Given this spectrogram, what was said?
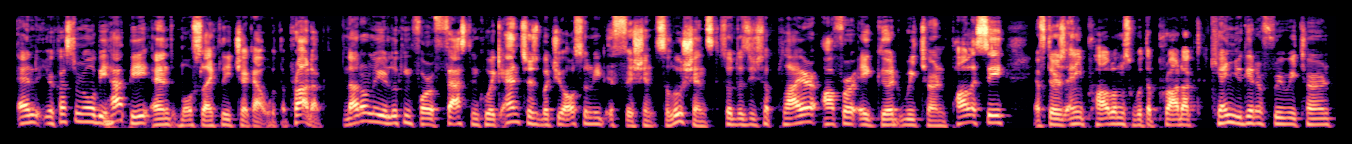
and your customer will be happy and most likely check out with the product. Not only are you looking for fast and quick answers, but you also need efficient solutions. So does your supplier offer a good return policy? If there's any problems with the product, can you get a free return?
